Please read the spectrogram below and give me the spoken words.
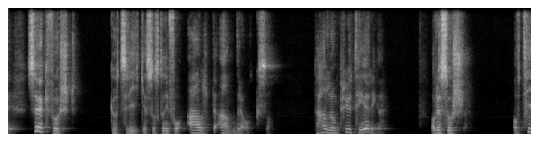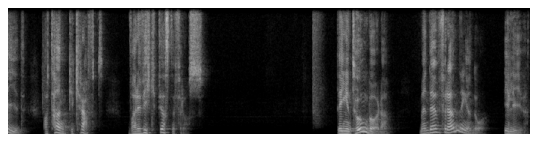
det, sök först Guds rike så ska ni få allt det andra också. Det handlar om prioriteringar av resurser, av tid, av tankekraft. Vad är det viktigaste för oss? Det är ingen tung börda, men det är en förändring ändå i livet.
